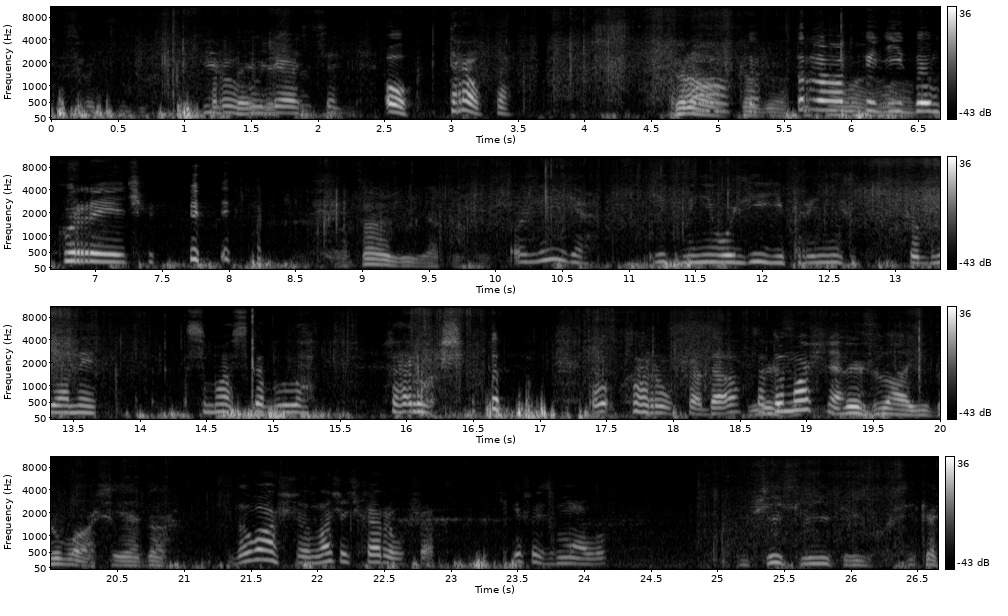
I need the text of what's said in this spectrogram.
Сходів. прогулятися. О, травка. Травка. Травка, Ага. дід будем курить. Оце олія. Олія. Дід мені олії приніс, щоб я не смазка була хороша. О, хороша, да? Це Не домашня? Не знаю, домашня, да. Домашня, значить хороша. Тільки щось мало. 6 літрів, скільки ж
